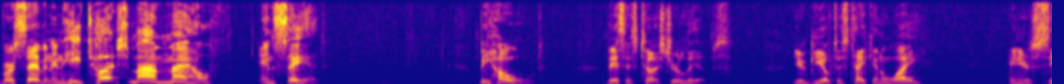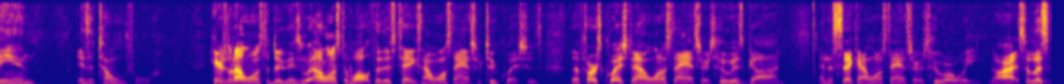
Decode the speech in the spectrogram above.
Verse 7 And he touched my mouth and said, Behold, this has touched your lips. Your guilt is taken away, and your sin is atoned for. Here's what I want us to do is I want us to walk through this text and I want us to answer two questions. The first question I want us to answer is who is God? And the second I want us to answer is who are we? All right, so let's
